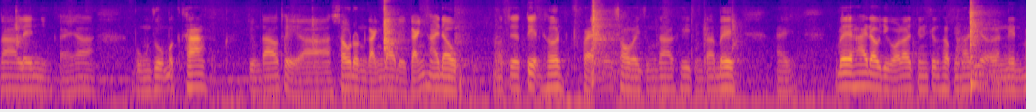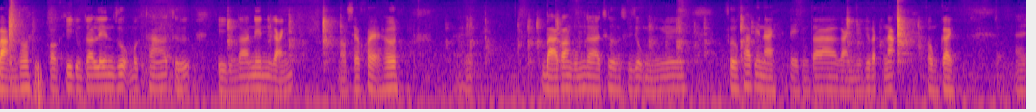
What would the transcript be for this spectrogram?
ta lên những cái à, vùng ruộng bậc thang. Chúng ta có thể à, sau sâu đòn gánh vào để gánh hai đầu. Nó sẽ tiện hơn, khỏe hơn so với chúng ta khi chúng ta bê. Đấy. bê hai đầu chỉ có là trường trường hợp chúng ta đi ở nền bằng thôi. Còn khi chúng ta lên ruộng bậc thang các thứ thì chúng ta nên gánh, nó sẽ khỏe hơn. Đấy. bà con cũng là thường sử dụng những phương pháp như này để chúng ta gánh những cái vật nặng, không cành Đấy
